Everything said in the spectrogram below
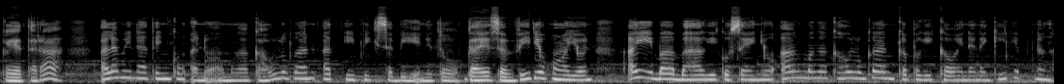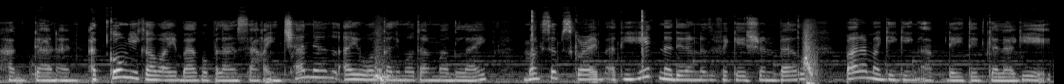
Kaya tara, alamin natin kung ano ang mga kahulugan at ibig sabihin nito. Dahil sa video ko ngayon ay ibabahagi ko sa inyo ang mga kahulugan kapag ikaw ay nanaginip ng hagdanan. At kung ikaw ay bago pa lang sa aking channel ay huwag kalimutang mag-like, mag-subscribe at i-hit na din ang notification bell para magiging updated ka lagi.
